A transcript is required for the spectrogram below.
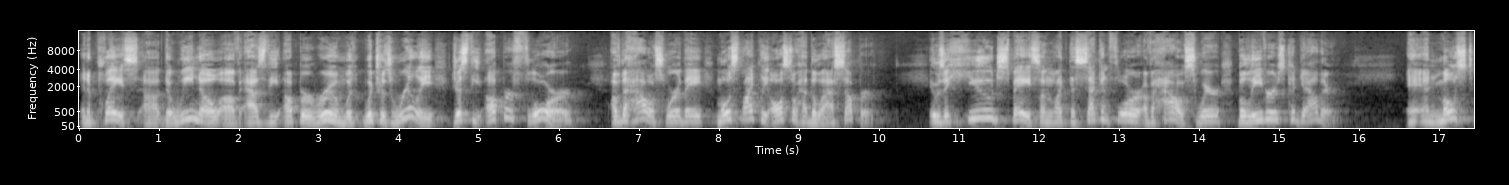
in a place uh, that we know of as the upper room, which was really just the upper floor of the house where they most likely also had the Last Supper. It was a huge space on like the second floor of a house where believers could gather. And most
